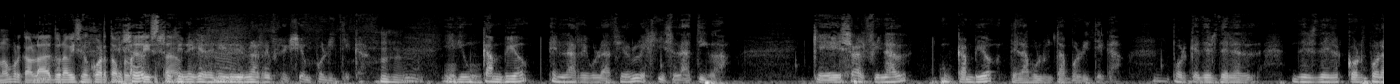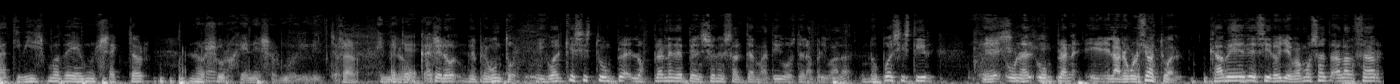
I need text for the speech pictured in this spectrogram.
¿no? Porque hablaba de una visión cortoplacista. Eso, tiene que venir de una reflexión política y de un cambio en la regulación legislativa, que es al final un cambio de la voluntad política porque desde el, desde el corporativismo de un sector no surgen esos movimientos. pero, me pregunto, igual que existen los planes de pensiones alternativos de la privada, ¿no puede existir eh, un plan eh, la regulación actual? ¿Cabe decir, oye, vamos a, lanzar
